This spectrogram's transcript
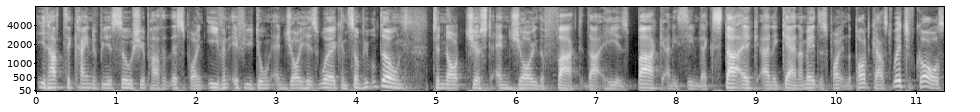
You'd have to kind of be a sociopath at this point, even if you don't enjoy his work, and some people don't, to not just enjoy the fact that he is back and he seemed ecstatic. And again, I made this point in the podcast, which, of course,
